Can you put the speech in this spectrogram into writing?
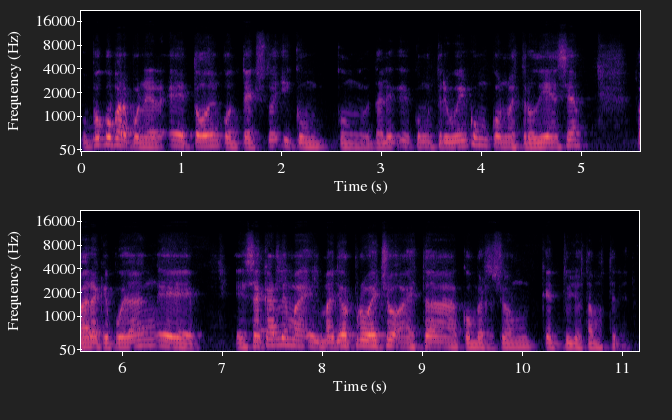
Un poco para poner eh, todo en contexto y con, contribuir con, nuestra audiencia para que puedan eh, sacarle el mayor provecho a esta conversación que tú y yo estamos teniendo.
